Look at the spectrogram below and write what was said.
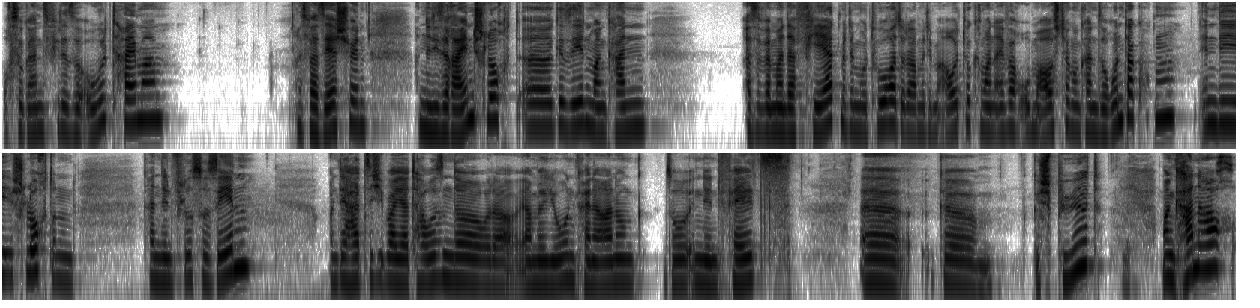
auch so ganz viele so Oldtimer. Es war sehr schön. Haben dann diese Rheinschlucht äh, gesehen. Man kann, also wenn man da fährt mit dem Motorrad oder mit dem Auto, kann man einfach oben aussteigen und kann so runtergucken in die Schlucht und kann den Fluss so sehen. Und der hat sich über Jahrtausende oder ja Millionen, keine Ahnung, so in den Fels äh, ge gespült. Man kann auch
